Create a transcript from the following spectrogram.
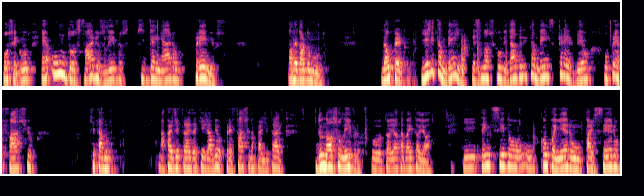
ou segundo, é um dos vários livros que ganharam prêmios ao redor do mundo. Não percam. E ele também, esse nosso convidado, ele também escreveu o prefácio que está na parte de trás aqui, já viu? Prefácio na parte de trás do nosso livro, o Toyota by Toyota e tem sido um companheiro, um parceiro,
